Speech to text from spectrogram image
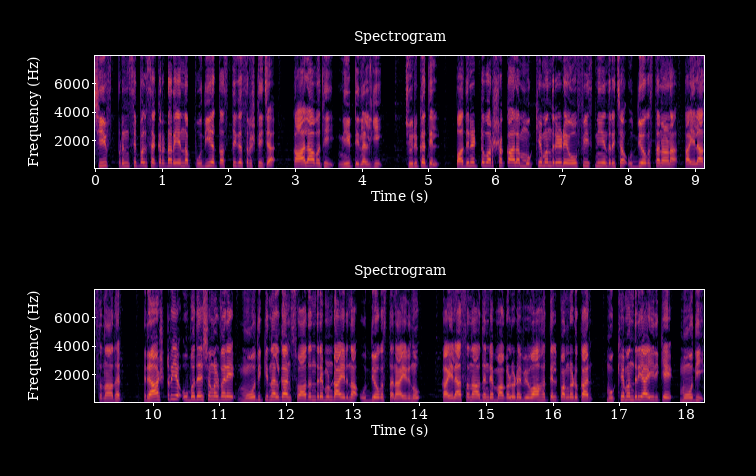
ചീഫ് പ്രിൻസിപ്പൽ സെക്രട്ടറി എന്ന പുതിയ തസ്തിക സൃഷ്ടിച്ച് കാലാവധി നീട്ടി നൽകി. ചുരുക്കത്തിൽ പതിനെട്ട് വർഷക്കാലം മുഖ്യമന്ത്രിയുടെ ഓഫീസ് നിയന്ത്രിച്ച ഉദ്യോഗസ്ഥനാണ് കൈലാസനാഥൻ. രാഷ്ട്രീയ ഉപദേശങ്ങൾ വരെ മോദിക്ക് നൽകാൻ സ്വാതന്ത്ര്യമുണ്ടായിരുന്ന ഉദ്യോഗസ്ഥനായിരുന്നു. കൈലാസനാഥന്റെ മകളുടെ വിവാഹത്തിൽ പങ്കെടുക്കാൻ മുഖ്യമന്ത്രിയായിരിക്കെ മോദി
